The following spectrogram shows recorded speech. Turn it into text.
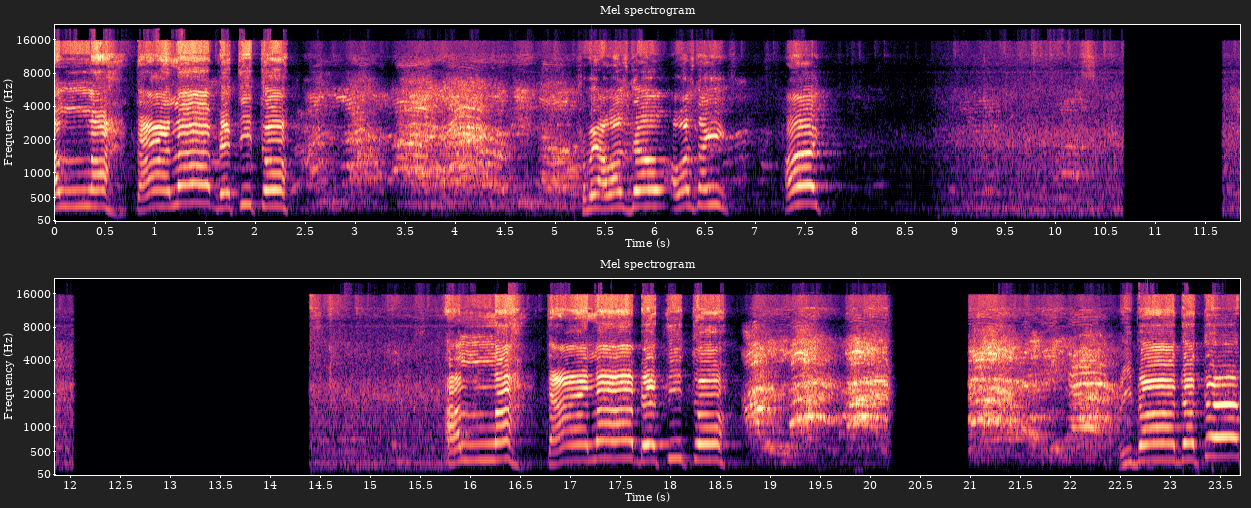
আল্লাহ তালা ব্যতীত। সবাই আওয়াজ দাও আওয়াজ নাই? আল্লাহ তালা ব্যতীত। ইবাদতের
